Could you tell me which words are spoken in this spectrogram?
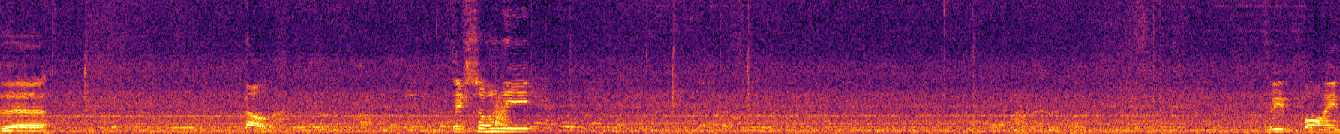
uh, now it's only Three point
